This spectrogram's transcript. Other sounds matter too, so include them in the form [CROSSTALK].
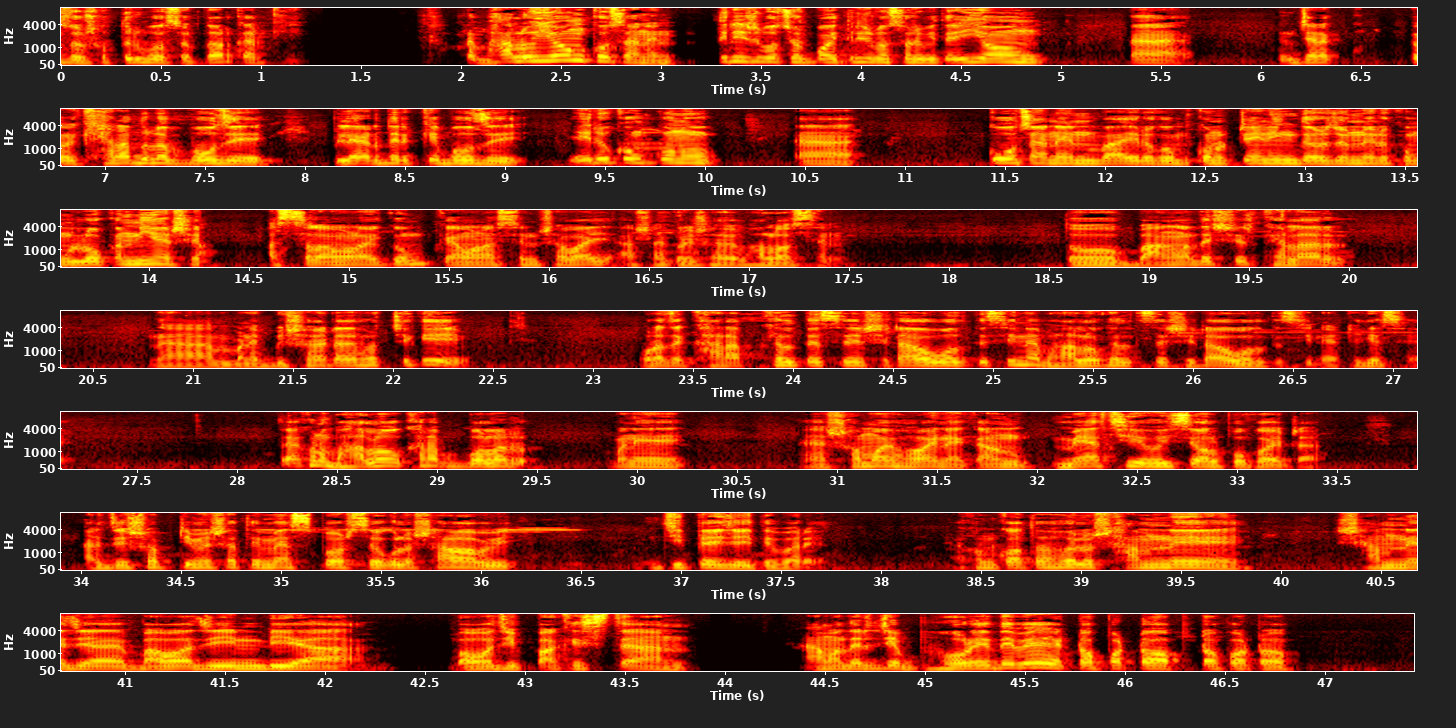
বছর, সত্তর বছর, দরকার কি? ভালো ইয়ং কোচ আনেন, তিরিশ বছর, পঁয়ত্রিশ বছরের ভিতরে ইয়ং যারা খেলাধুলা বোঝে প্লেয়ারদেরকে বোঝে, এরকম কোনো কোচ আনেন বা এরকম কোনো ট্রেনিং দেওয়ার জন্য এরকম লোক নিয়ে আসে আসসালামু আলাইকুম, কেমন আছেন সবাই? আশা করি সবাই ভালো আছেন। তো বাংলাদেশের খেলার মানে বিষয়টা হচ্ছে কি, ওরা যে খারাপ খেলতেছে সেটাও বলতেছি না, ভালো খেলতেছে সেটাও বলতেছি না, ঠিক আছে? তো এখন ভালো খারাপ বলার সময় হয় না, কারণ ম্যাচই হয়েছে অল্প কয়টা। আর যেসব টিমের সাথে ম্যাচ পড়ছে, ওগুলো স্বাভাবিক জিতেই যেতে পারে। এখন কথা হলো সামনে সামনে যে বাবাজি ইন্ডিয়া, বাবাজি পাকিস্তান, আমাদের যে ভরে দেবে টপা টপ টপা টপ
